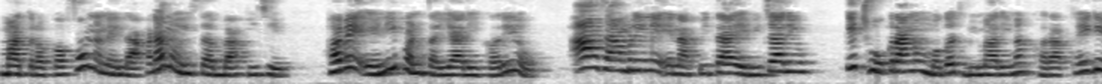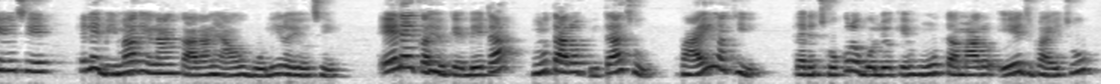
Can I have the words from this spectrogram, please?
માત્ર કફન અને લાકડાનો હિસાબ બાકી છે. હવે એની પણ તૈયારી કરી લો આ સાંભળીને એના પિતાએ વિચાર્યું કે છોકરાનું મગજ બીમારીમાં ખરાબ થઈ ગયું છે એટલે બીમારીના કારણે આવું બોલી રહ્યો છે. એણે કહ્યું કે, બેટા, હું તારો પિતા છું. ભાઈ નથી. ત્યારે છોકરો બોલ્યો કે, હું તમારો એ જ ભાઈ છું.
